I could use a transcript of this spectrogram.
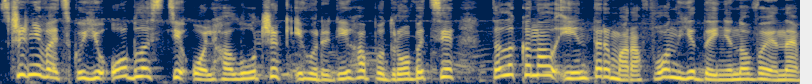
З Чернівецької області Ольга Лучик, Ігор Ріга, подробиці, телеканал Інтер, марафон. Єдині новини.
